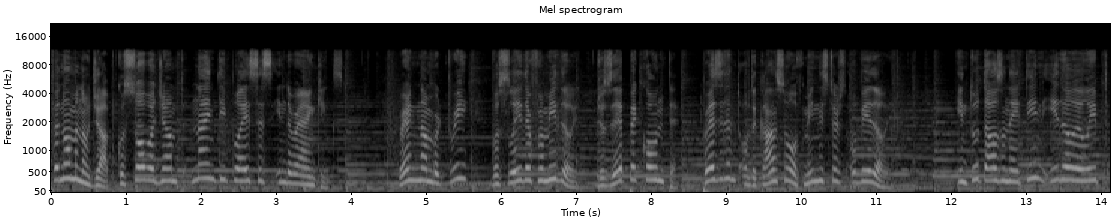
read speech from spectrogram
Phenomenal job, Kosovo jumped 90 places in the rankings. Rank number 3 was leader from Italy, Giuseppe Conte, President of the Council of Ministers of Italy. In 2018, Italy leaped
